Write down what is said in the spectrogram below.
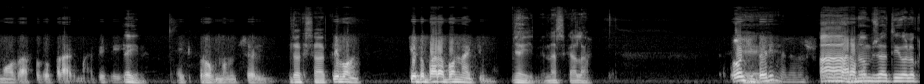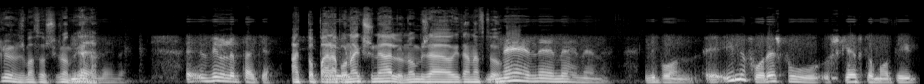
μόδα αυτό το πράγμα, επειδή Έγινε. έχει πρόβλημα με τους Έλληνες. Εντάξει, άκου. Λοιπόν, και το παραπονάκι μου. Έγινε, να είσαι καλά. Όχι, Ε, περίμενα να σου πω. το Α, παράπονο. νόμιζα ότι ολοκλήρωνες με αυτό, συγγνώμη. Ναι, έλα. ναι, ναι. Ε, δύο λεπτάκια. Α, το παραπονάκι σου είναι άλλο, νόμιζα ήταν αυτό. Ναι, ναι, ναι, ναι, ναι. Λοιπόν, ε, είναι φορές που σκέφτομαι ότι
